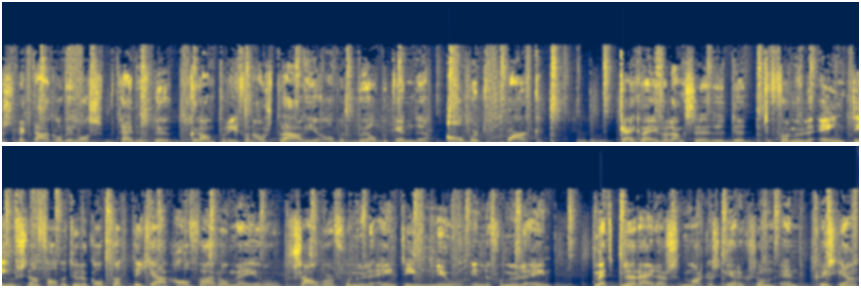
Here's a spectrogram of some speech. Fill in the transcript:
spektakel weer los... tijdens de Grand Prix van Australië op het welbekende Albert Park. Kijken we even langs de, de, de Formule 1-teams... dan valt natuurlijk op dat dit jaar Alfa Romeo Sauber Formule 1-team... nieuw in de Formule 1. Met de rijders Marcus Ericsson en Christian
